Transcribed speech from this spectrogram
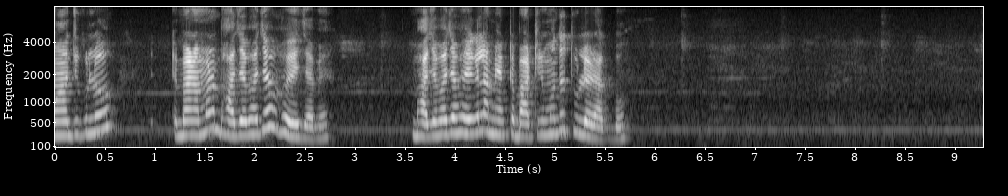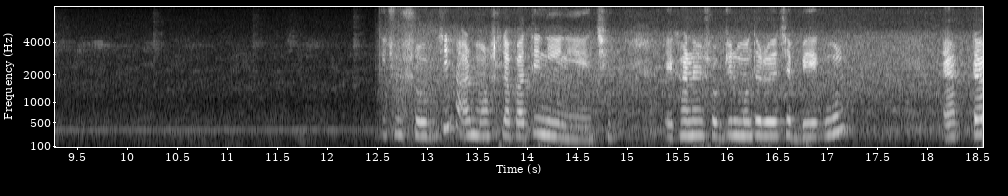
মাছগুলো এবার আমার ভাজা ভাজা হয়ে যাবে। ভাজা ভাজা হয়ে গেলে আমি একটা বাটির মধ্যে তুলে রাখব। কিছু সবজি আর মশলাপাতি নিয়ে নিয়েছি। এখানে সবজির মধ্যে রয়েছে বেগুন, একটা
